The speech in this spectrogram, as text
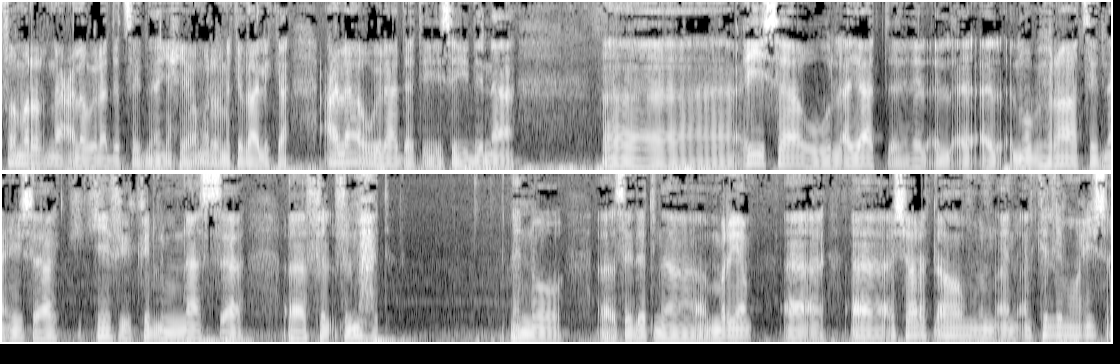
فمررنا على ولادة سيدنا يحيى ومررنا كذلك على ولادة سيدنا آه عيسى والآيات المبهرات سيدنا عيسى كيف يكلم الناس آه في المهد. لأنه آه سيدتنا مريم أشارت لهم أن كلموا عيسى.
